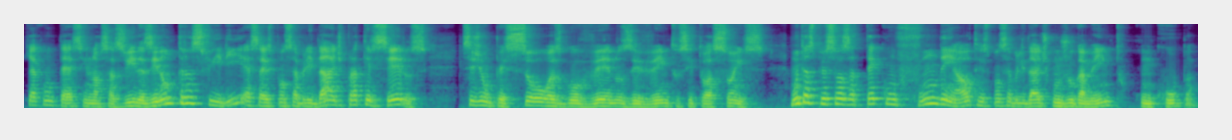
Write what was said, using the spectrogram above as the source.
que acontece em nossas vidas e não transferir essa responsabilidade para terceiros, sejam pessoas, governos, eventos, situações. Muitas pessoas até confundem a autorresponsabilidade com julgamento, com culpa,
